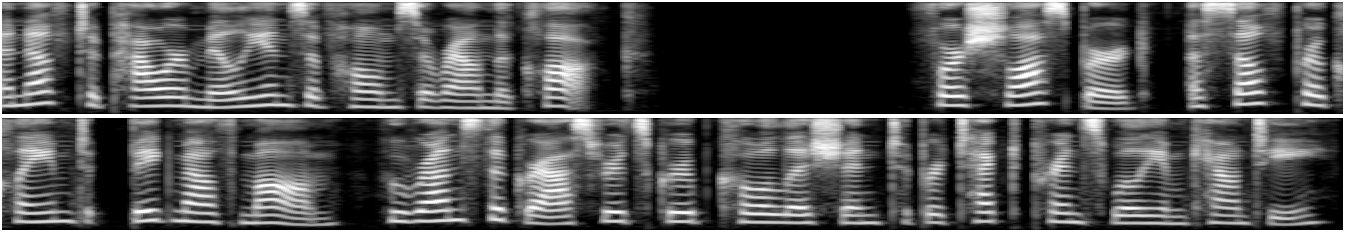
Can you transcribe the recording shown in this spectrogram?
enough to power millions of homes around the clock. For Schlossberg, a self proclaimed big mouth mom who runs the grassroots group Coalition to Protect Prince William County,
